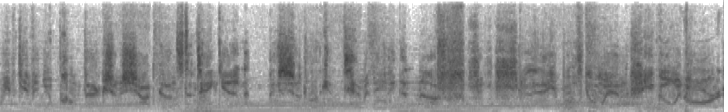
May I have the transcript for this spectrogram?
We've given you pump-action shotguns to take in. They should look intimidating enough. you both go in, you go in hard.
